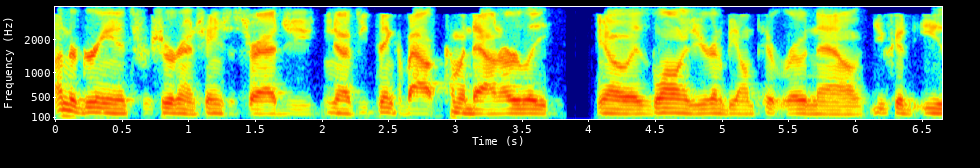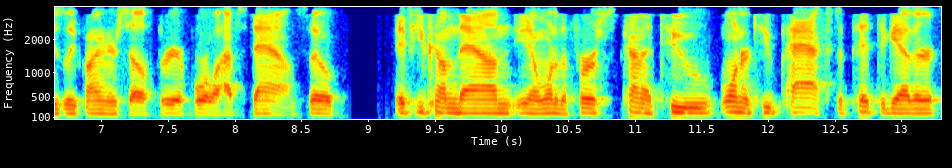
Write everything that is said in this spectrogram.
under green, it's for sure going to change the strategy. You know, if you think about coming down early, you know, as long as you're going to be on pit road now, you could easily find yourself three or four laps down. So if you come down, you know, one of the first kind of two, one or two packs to pit together,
